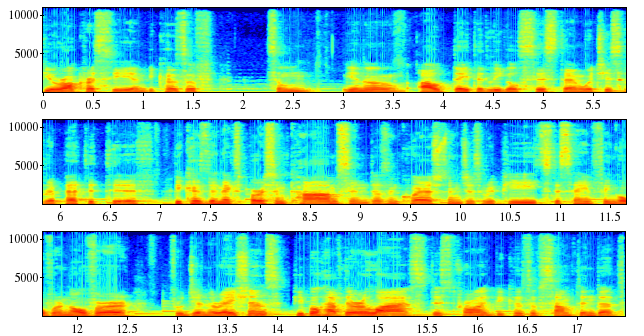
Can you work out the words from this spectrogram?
bureaucracy and because of some, you know, outdated legal system which is repetitive, because the next person comes and doesn't question, just repeats the same thing over and over, through generations, people have their lives destroyed because of something that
